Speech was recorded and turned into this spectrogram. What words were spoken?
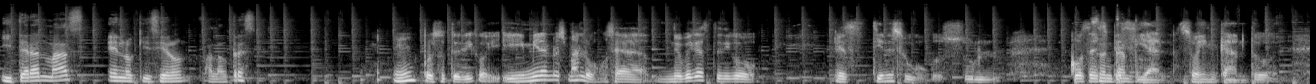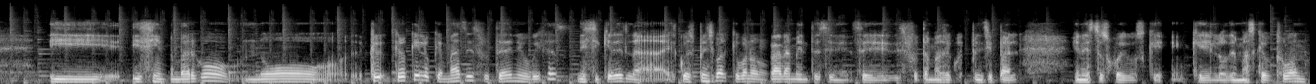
Iteran más en lo que hicieron Fallout 3. Mm, por eso te digo, y, y mira, no es malo, o sea, New Vegas te digo, es, tiene su, su cosa Su encanto. especial, su encanto. Y, sin embargo, no. Creo, que lo que más disfruté de New Vegas ni siquiera es la, el quest principal, que bueno, raramente se, se disfruta más el quest principal en estos juegos que, que lo demás que jugando.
